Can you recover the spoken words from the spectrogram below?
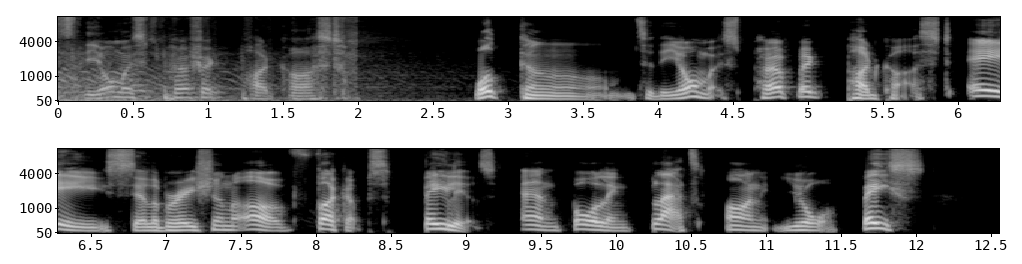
It's the Almost Perfect Podcast. Welcome to the Almost Perfect Podcast, a celebration of fuck ups, failures, and falling flat on your face.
